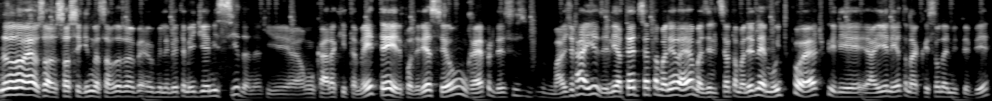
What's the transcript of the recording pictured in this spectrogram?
Não, não, não, é, só, só seguindo nessa eu me lembrei também de Emicida, né, que é um cara que também tem, ele poderia ser um rapper desses mais de raiz, ele até de certa maneira é, mas ele de certa maneira ele é muito poético, ele, aí ele entra na questão da MPB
